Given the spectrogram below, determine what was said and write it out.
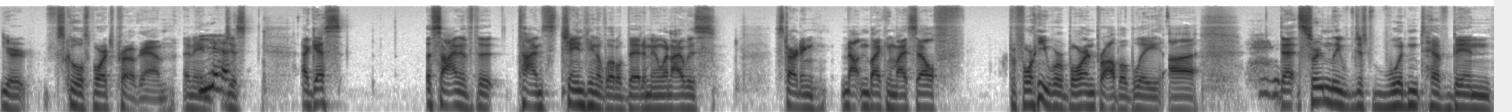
your school sports program. I mean, yeah. just I guess a sign of the times changing a little bit. I mean, when I was starting mountain biking myself before you were born, probably uh, that certainly just wouldn't have been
